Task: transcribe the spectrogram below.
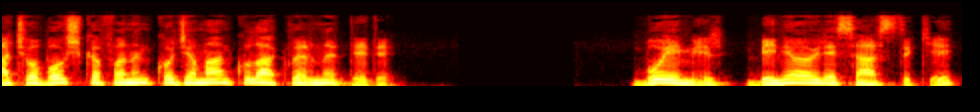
Aç o boş kafanın kocaman kulaklarını dedi. Bu emir, beni öyle sarstı ki,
